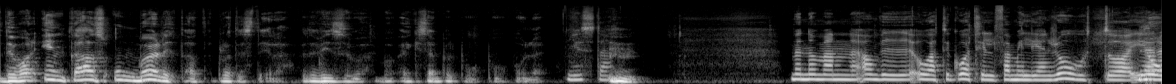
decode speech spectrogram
Det var inte alls omöjligt att protestera. Det finns exempel på, på, på det. Just det. Men om, man, om vi återgår till familjen Roth och Jo, eran...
